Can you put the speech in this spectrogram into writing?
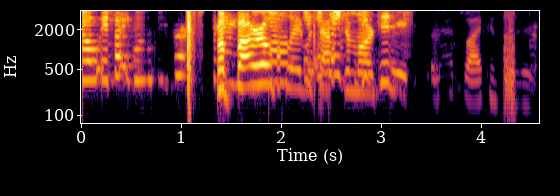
No, it's like but Burrow played it- without it's like Ja'Marr it Chase, so that's why I consider it.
